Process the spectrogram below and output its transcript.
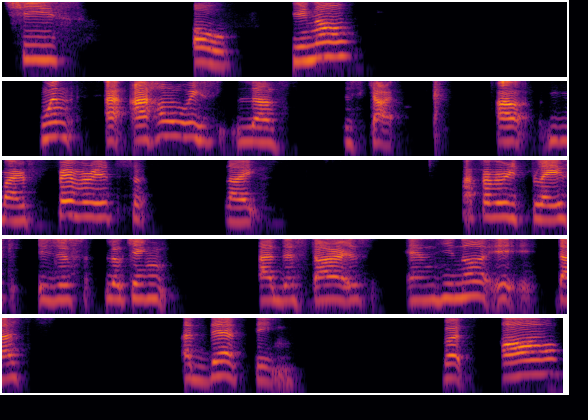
She's, oh, you know, when I, I always love the sky. Uh, my favorite, like, my favorite place is just looking at the stars. And, you know, it, that's a dead thing, but how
